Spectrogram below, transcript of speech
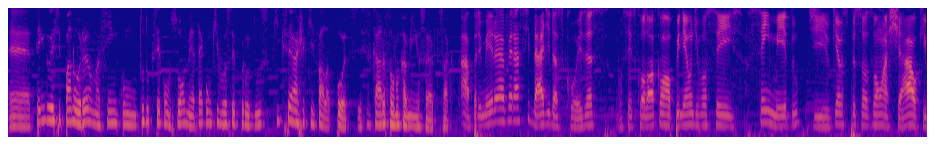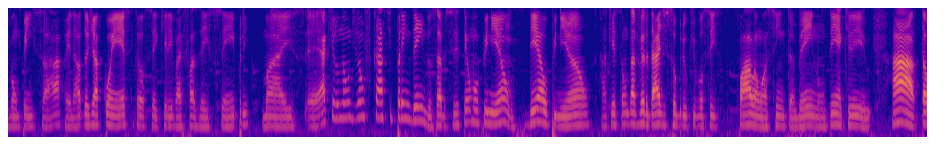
É, tendo esse panorama, assim, com tudo que você consome, até com o que você produz, o que, que você acha que fala, putz, esses caras estão no caminho certo, saca? Ah, primeiro é a veracidade das coisas. Vocês colocam a opinião de vocês sem medo de o que as pessoas vão achar, o que vão pensar. O Reinaldo eu já conheço, então eu sei que ele vai fazer isso sempre. Mas é aquilo não não ficar se prendendo, sabe? Se você tem uma opinião, dê a opinião. A questão da verdade sobre o que vocês falam assim também. Não tem aquele. Ah, tá,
